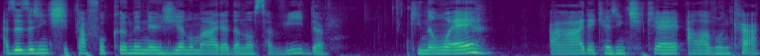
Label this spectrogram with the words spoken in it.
Às vezes a gente está focando energia numa área da nossa vida que não é a área que a gente quer alavancar.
